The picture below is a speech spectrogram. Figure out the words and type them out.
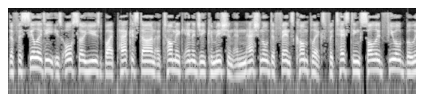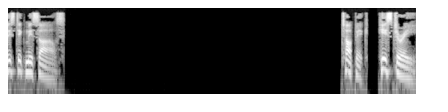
The facility is also used by Pakistan Atomic Energy Commission and National Defence Complex for testing solid-fueled ballistic missiles. Topic History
